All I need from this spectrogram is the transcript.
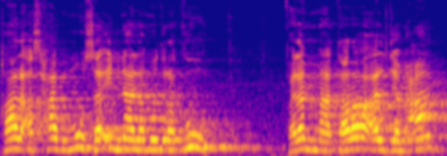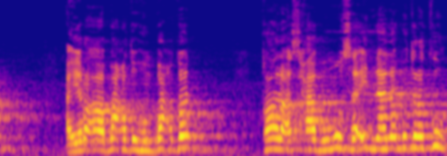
قال أصحاب موسى إنا لمدركون. فلما تراءى الجمعان أي رأى بعضهم بعضا قال أصحاب موسى إنا لمدركون.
